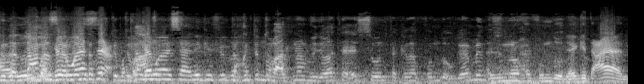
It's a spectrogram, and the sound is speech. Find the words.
تدلعنا زي مكان واسع. كنت مكان بتبعت واسع نيجي فيه انت كنت بتبعت لنا فيديوهات يا إس وأنت كده في فندق جامد. عايزين نروح الفندق يا ده جدعان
